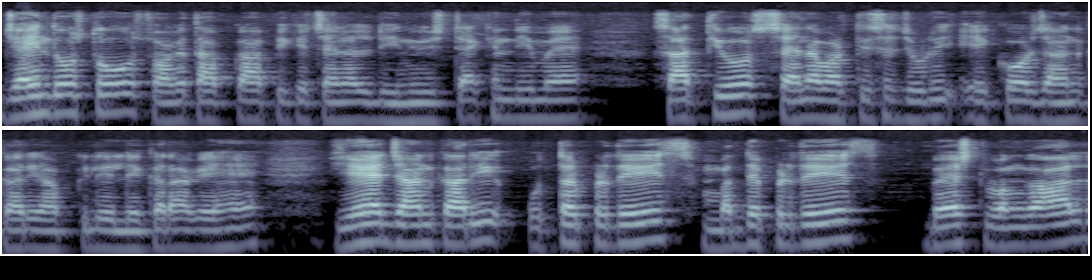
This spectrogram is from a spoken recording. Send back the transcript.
जय हिंद दोस्तों, स्वागत है आपका आप ही के channel D News Tech Hindi में। साथियों, सेना भर्ती से जुड़ी एक और जानकारी आपके लिए लेकर आ गए हैं। यह जानकारी उत्तर प्रदेश, मध्य प्रदेश, वेस्ट बंगाल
